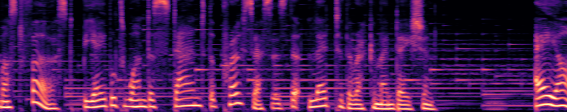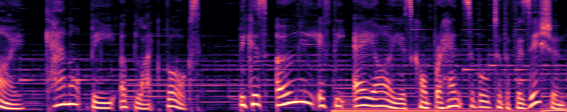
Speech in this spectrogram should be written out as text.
must first be able to understand the processes that led to the recommendation. AI cannot be a black box because only if the AI is comprehensible to the physician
